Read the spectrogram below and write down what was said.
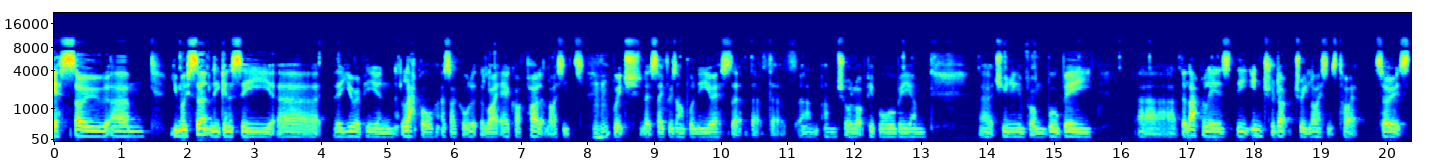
Yes, so um, you're most certainly going to see uh, the European LAPL, as I call it, the Light Aircraft Pilot License, mm-hmm. which, let's say, for example, in the US, that, that, that um, I'm sure a lot of people will be um, uh, tuning in from, will be uh, the LAPL is the introductory license type. So it's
